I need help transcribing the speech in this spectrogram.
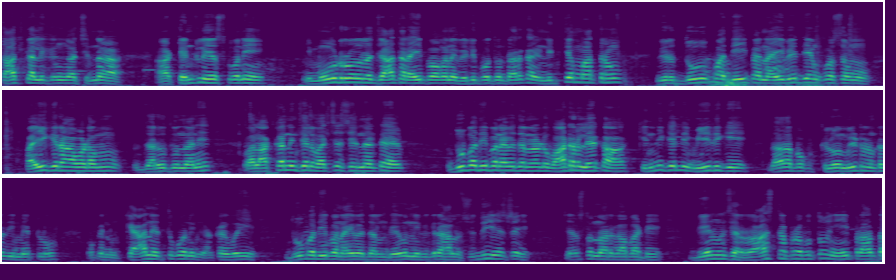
తాత్కాలికంగా చిన్న ఆ, టెంట్లు వేసుకొని ఈ మూడు రోజుల జాతర అయిపోగానే వెళ్ళిపోతుంటారు. కానీ నిత్యం మాత్రం వీరు ధూప దీప నైవేద్యం కోసం పైకి రావడము జరుగుతుందని వాళ్ళు అక్కడి నుంచి వెళ్ళి వచ్చేసి ఏంటంటే ధూపదీప నైవేద్యం నాడు వాటర్ లేక కిందికి వెళ్ళి మీదికి దాదాపు ఒక కిలోమీటర్ ఉంటుంది ఈ మెట్లు. ఒక క్యాన్ ఎత్తుకొని అక్కడ పోయి ధూపదీప నైవేద్యాలను దేవుని విగ్రహాలు శుద్ధి చేసి చేస్తున్నారు కాబట్టి దీని గురించి రాష్ట్ర ప్రభుత్వం ఈ ప్రాంత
